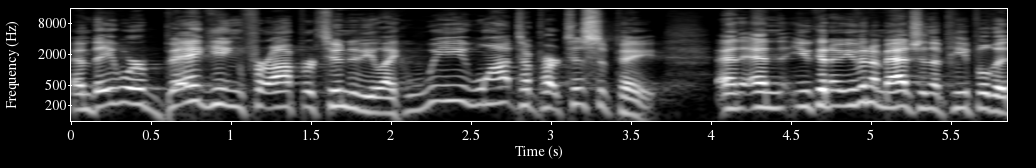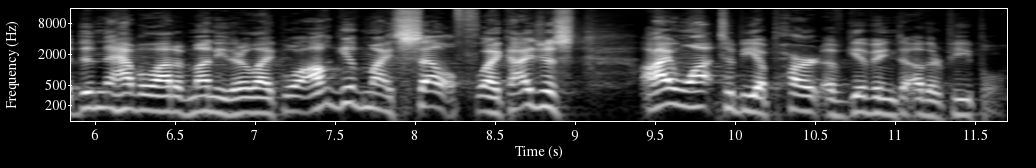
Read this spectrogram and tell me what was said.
and they were begging for opportunity, like, we want to participate. And, and you can even imagine the people that didn't have a lot of money, they're like, well, I'll give myself. Like, I just, I want to be a part of giving to other people.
